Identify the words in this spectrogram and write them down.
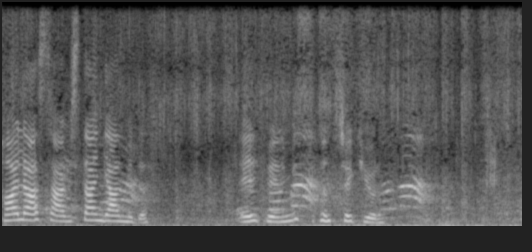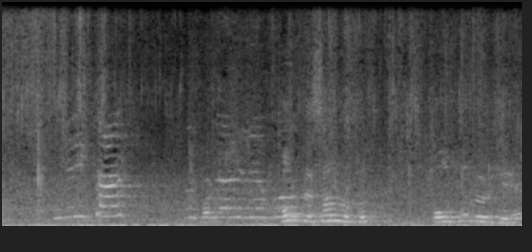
Hala servisten gelmedi. El frenimiz sıkıntı çekiyorum. Tane Komple sunroof'un olduğu bölgeye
